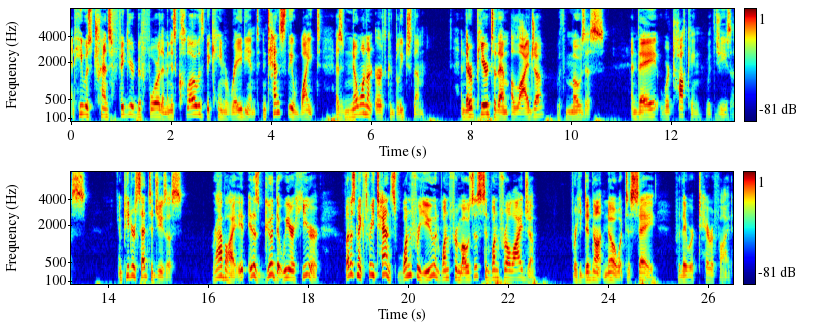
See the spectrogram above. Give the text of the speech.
And he was transfigured before them, and his clothes became radiant, intensely white, as no one on earth could bleach them. And there appeared to them Elijah with Moses, and they were talking with Jesus. And Peter said to Jesus, Rabbi, it, it is good that we are here. Let us make three tents, one for you, and one for Moses, and one for Elijah. For he did not know what to say, for they were terrified.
